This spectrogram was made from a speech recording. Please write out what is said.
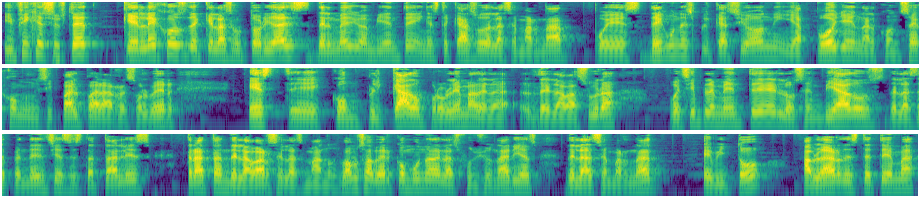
Y fíjese usted que lejos de que las autoridades del medio ambiente, en este caso de la Semarnat, pues den una explicación y apoyen al Consejo Municipal para resolver este complicado problema de la, de la basura, pues simplemente los enviados de las dependencias estatales tratan de lavarse las manos. Vamos a ver cómo una de las funcionarias de la Semarnat evitó hablar de este tema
